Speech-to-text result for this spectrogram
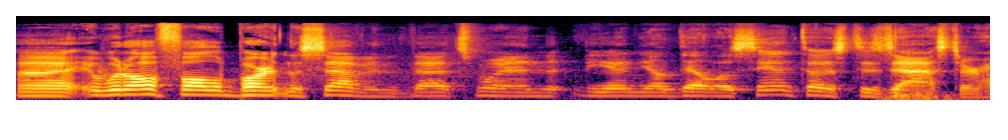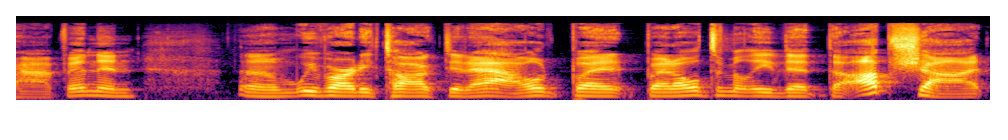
uh, it would all fall apart in the seventh. That's when the Enyel De Los Santos disaster happened, and um, we've already talked it out. But but ultimately, the the upshot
